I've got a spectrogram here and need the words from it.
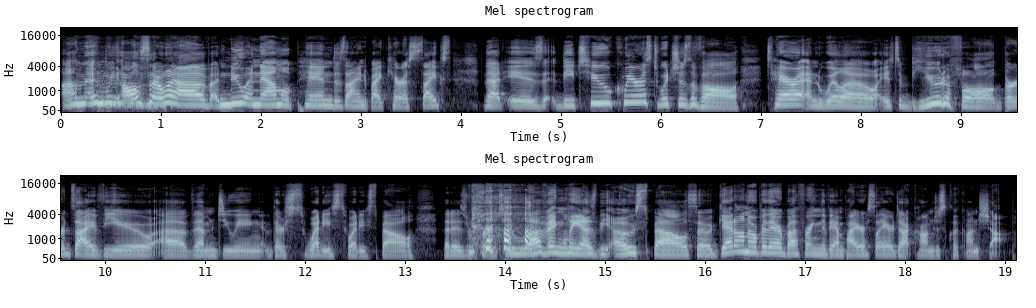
Um, and we also have a new enamel pin designed by Kara Sykes that is the two queerest witches of all, Tara and Willow. It's a beautiful bird's eye view of them doing their sweaty, sweaty spell that is referred to lovingly as the O spell. So get on over there, bufferingthevampireslayer.com. Just click on shop.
